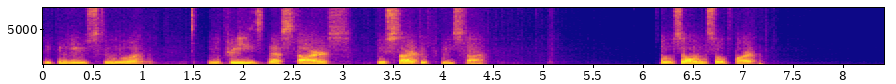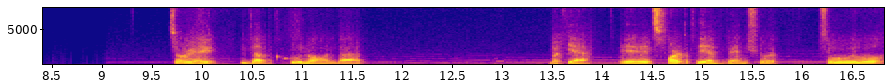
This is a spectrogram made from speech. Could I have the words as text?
you can use to uh, increase the stars, two star to three star. So so on and so forth. Sorry, I dubbed too long on that. But yeah, it's part of the adventure. So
